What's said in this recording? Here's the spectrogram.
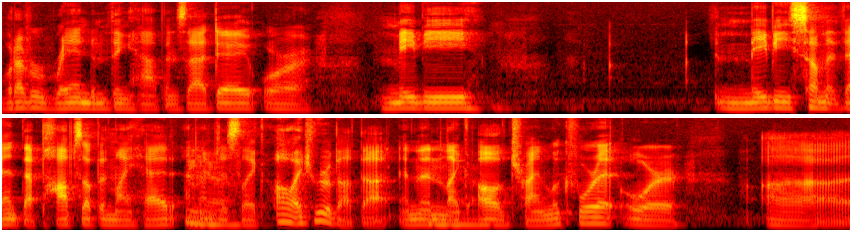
whatever random thing happens that day or maybe maybe some event that pops up in my head and I'm just like, oh, I drew about that. And then like I'll try and look for it or uh,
